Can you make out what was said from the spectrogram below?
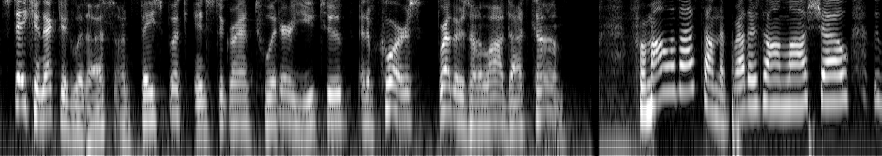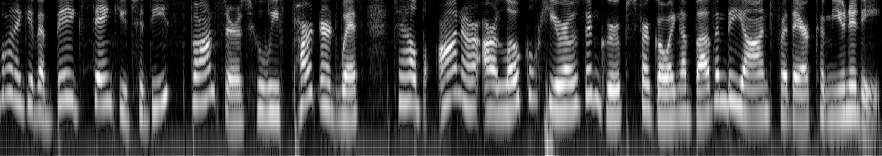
Stay connected with us on Facebook, Instagram, Twitter, YouTube, and of course, brothersonlaw.com. From all of us on the Brothers on Law show, we want to give a big thank you to these sponsors who we've partnered with to help honor our local heroes and groups for going above and beyond for their community.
